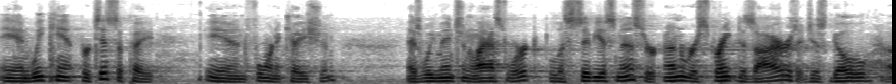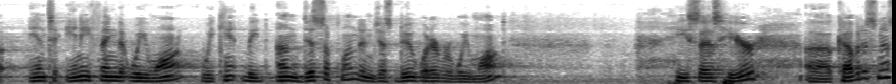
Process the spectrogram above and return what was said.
And we can't participate in fornication. As we mentioned last work, lasciviousness or unrestrained desires that just go uh, into anything that we want. We can't be undisciplined and just do whatever we want. He says here, uh, covetousness.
